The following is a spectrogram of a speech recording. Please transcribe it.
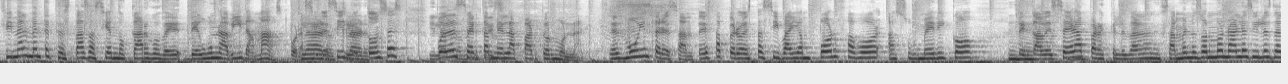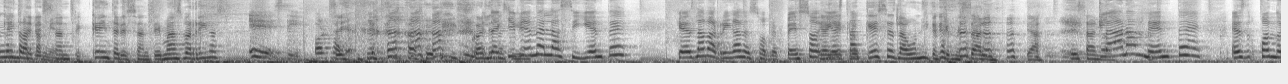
Finalmente te estás haciendo cargo de, de una vida más, por Claro, así decirlo. claro. Entonces, puede ser también la parte hormonal. Es muy interesante esta, pero esta sí vayan por favor a su médico de cabecera para que les hagan exámenes hormonales y les den Qué el tratamiento. interesante, qué interesante. ¿Más barrigas? Eh, sí, por favor. ¿Cuál es de aquí viene la siguiente, que es la barriga de sobrepeso. Ya, y ya esta creo que esa es la única que me sale. ya, esa no. Claramente es cuando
